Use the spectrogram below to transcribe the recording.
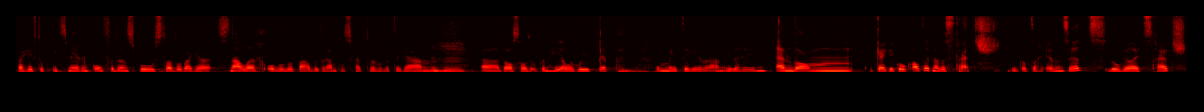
Dat geeft ook iets meer een confidence boost, waardoor dat je sneller over bepaalde drempels gaat durven te gaan. Eh, dat was trouwens ook een hele goede tip om mee te geven aan iedereen. En dan kijk ik ook altijd naar de stretch die dat erin zit, de hoeveelheid stretch.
